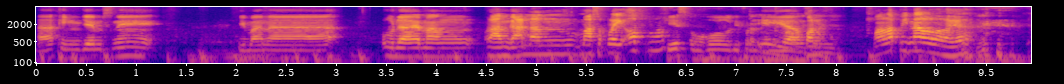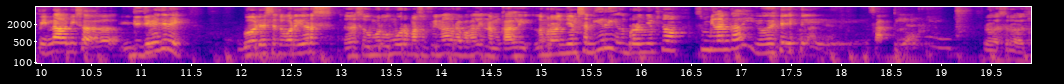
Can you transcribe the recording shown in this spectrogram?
Nah, King James nih gimana udah emang langganan masuk playoff lah. He is a whole different Iya, animal istilahnya. Malah final lah ya. final bisa Gini aja deh. Golden State Warriors eh, seumur-umur masuk final berapa kali? 6 kali. LeBron James sendiri, LeBron James no 9 kali. Sakti ya. Terus terus.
